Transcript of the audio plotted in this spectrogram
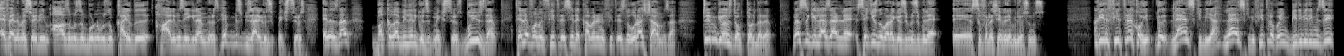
efendime söyleyeyim ağzımızın burnumuzun kaydığı halimizle ilgilenmiyoruz. Hepimiz güzel gözükmek istiyoruz. En azından bakılabilir gözükmek istiyoruz. Bu yüzden telefonun filtresiyle kameranın filtresiyle uğraşacağımıza tüm göz doktorları nasıl ki lazerle 8 numara gözümüzü bile e, sıfıra çevirebiliyorsunuz. Bir filtre koyun. Lens gibi ya. Lens gibi filtre koyun. Birbirimizi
